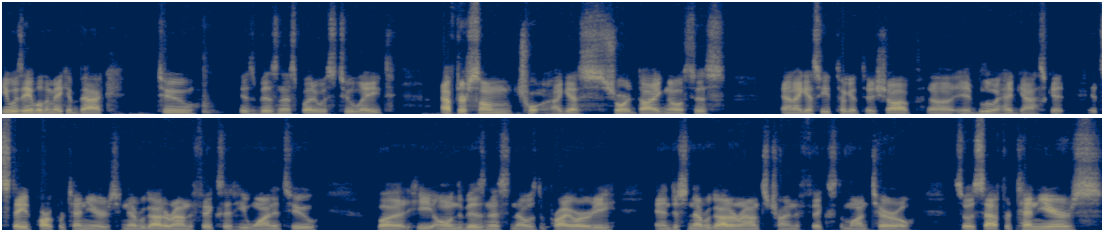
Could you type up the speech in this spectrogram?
He was able to make it back to his business, but it was too late. After some, I guess, short diagnosis, and I guess he took it to shop, uh, it blew a head gasket. It stayed parked for 10 years. He never got around to fix it. He wanted to, but he owned the business and that was the priority and just never got around to trying to fix the Montero. So it sat for 10 years.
